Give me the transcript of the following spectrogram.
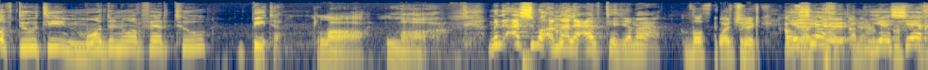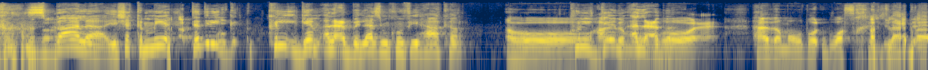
of Duty Modern Warfare 2 بيتا الله الله من أسوأ ما لعبت يا جماعة. ضف وجهك. يا شيخ. يا شيخ زبالة. يا شيخ كمية. تدري كل game العبه لازم يكون فيه هاكر أوه كل game ألعبه. هذا موضوع وسخ جداً. تلعبها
